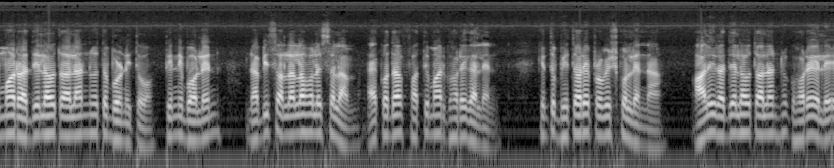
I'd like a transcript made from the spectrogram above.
উমর রদিল্লাহ তাল্লাহ্ন বর্ণিত। তিনি বলেন, নবী সাল্লাহ আলাইসাল্লাম একদা ফাতিমার ঘরে গেলেন, কিন্তু ভিতরে প্রবেশ করলেন না। আলী রদিল্লাহ তাল্লাহ্ন ঘরে এলে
